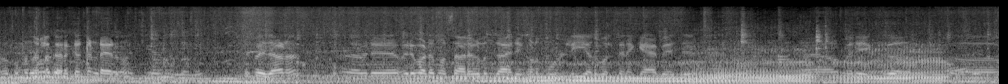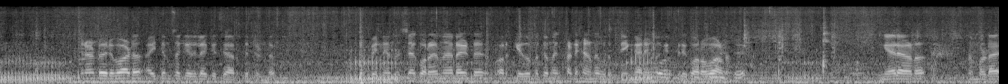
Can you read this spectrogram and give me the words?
നോക്കുമ്പോൾ നല്ല തിരക്കൊക്കെ ഉണ്ടായിരുന്നു. അപ്പോൾ ഇതാണ് അവർ ഒരുപാട് മസാലകളും കാര്യങ്ങളും ഉള്ളി അതുപോലെ തന്നെ ക്യാബേജ് ഒരു എഗ്ഗ് ഇങ്ങനെയുണ്ട് ഒരുപാട് ഐറ്റംസ് ഒക്കെ ഇതിലേക്ക് ചേർത്തിട്ടുണ്ട്. പിന്നെ എന്ന് വെച്ചാൽ കുറേ നേരമായിട്ട് വർക്ക് ചെയ്തുകൊണ്ടിരിക്കുന്ന കടയാണ് വൃത്തിയും കാര്യങ്ങളൊക്കെ ഇത്തിരി കുറവാണ്. ഇങ്ങനെയാണ് നമ്മുടെ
